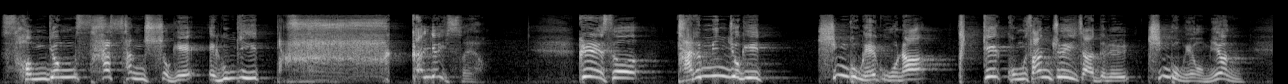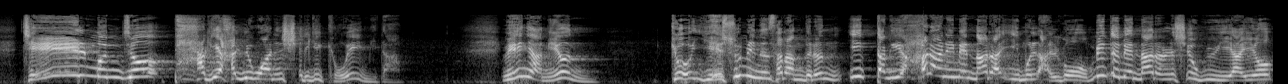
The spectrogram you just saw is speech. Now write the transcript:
성경 사상 속에 애국이 딱 깔려 있어요. 그래서 다른 민족이 침공해오거나 특히 공산주의자들을 침공해 오면 제일 먼저 파괴하려고 하는 세력이 교회입니다. 왜냐하면 예수 믿는 사람들은 이 땅이 하나님의 나라임을 알고 믿음의 나라를 세우기 위하여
